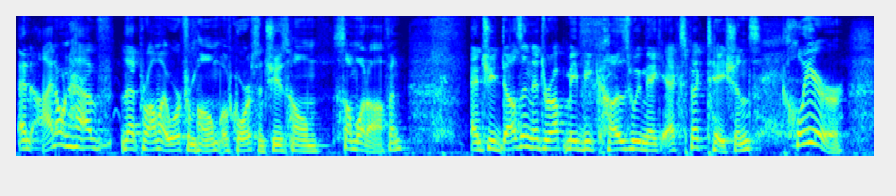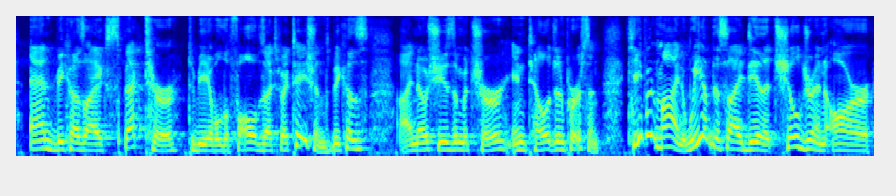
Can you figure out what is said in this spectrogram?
And I don't have that problem. I work from home, of course, and she's home somewhat often. And she doesn't interrupt me because we make expectations clear. And because I expect her to be able to follow those expectations because I know she's a mature, intelligent person. Keep in mind, we have this idea that children are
